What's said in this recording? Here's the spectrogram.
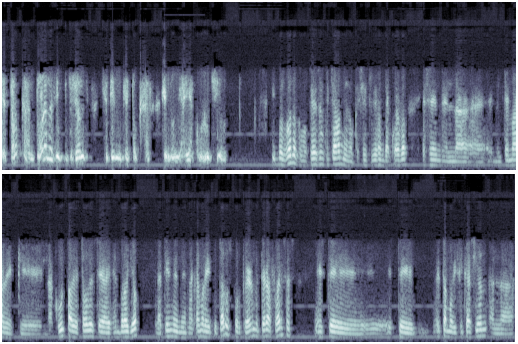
se tocan, todas las instituciones se tienen que tocar en donde haya corrupción. Y pues bueno, como ustedes escuchaban, en lo que sí estuvieron de acuerdo es en el, en el tema de que la culpa de todo este embrollo la tienen en la Cámara de Diputados por querer meter a fuerzas este este esta modificación a la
